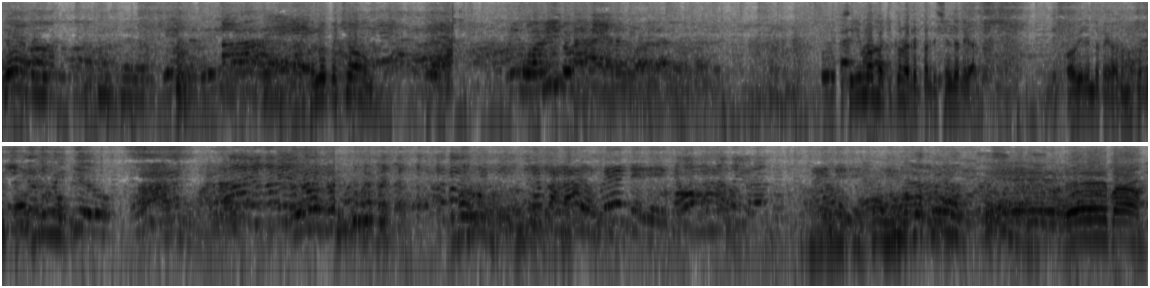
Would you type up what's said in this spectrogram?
Salud, pechón. Igualito. Seguimos aquí con la repartición de regalos. O vienen de regalo, mejor dicho. Préndele. Se ha apagado. Préndele. Con nosotros, con nosotros. Eh. ¡Epa!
